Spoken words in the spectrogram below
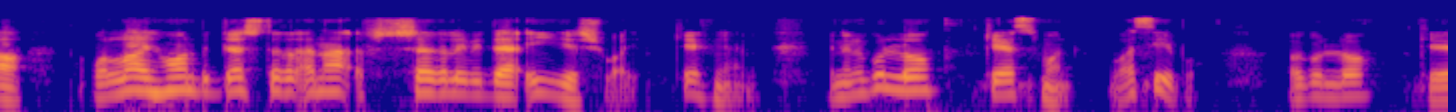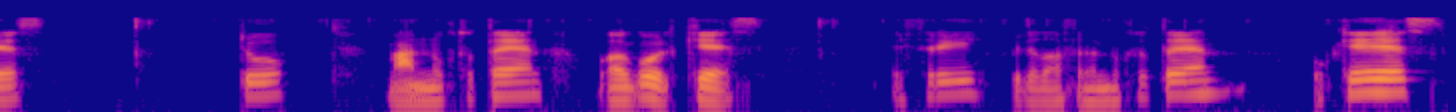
آه والله هون بدي أشتغل أنا في شغلة بدائية شوي. كيف يعني؟ يعني نقول له case 1 وأسيبه. وأقول له case 2 مع النقطتين. وأقول case 3 بالإضافة للنقطتين. و case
